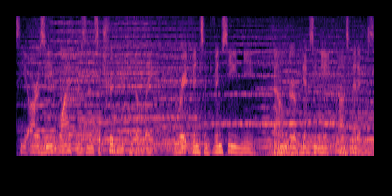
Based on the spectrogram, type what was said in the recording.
CRZY presents a tribute to the late, great Vincent Vincini, founder of Vincini Cosmetics.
